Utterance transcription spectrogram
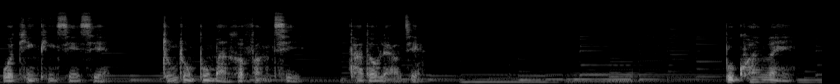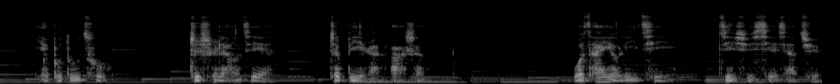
我停停写写，种种不满和放弃，他都了解。不宽慰，也不督促，只是了解，这必然发生，我才有力气继续写下去。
